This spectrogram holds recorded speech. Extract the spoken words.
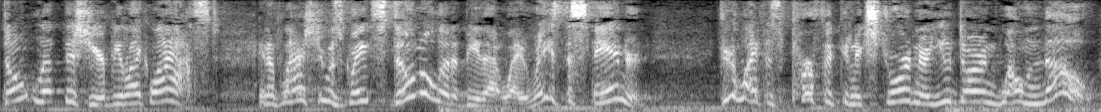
Don't let this year be like last. And if last year was great, still don't let it be that way. Raise the standard. If your life is perfect and extraordinary, you darn well know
